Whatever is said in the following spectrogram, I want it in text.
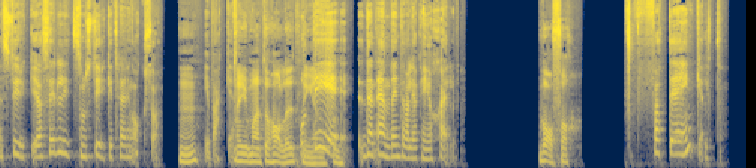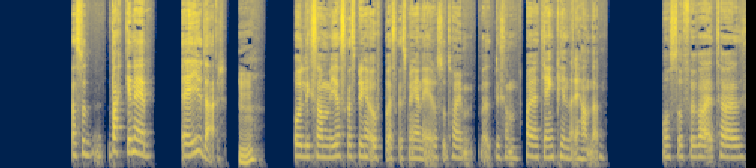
En styrke, jag ser det lite som styrketräning också Mm. i backen. I och med att du har Och lutningen. det så- är den enda intervall jag kan göra själv. Varför? För att det är enkelt. Alltså backen är, är ju där. Mm. Och liksom, jag ska springa upp och jag ska springa ner och så tar jag, liksom, har jag ett gäng pinnar i handen. Och så för varje, tar jag,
